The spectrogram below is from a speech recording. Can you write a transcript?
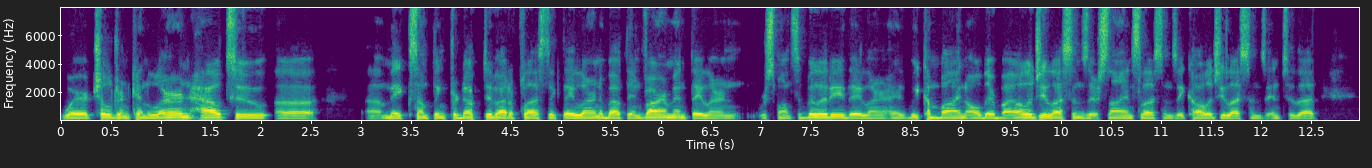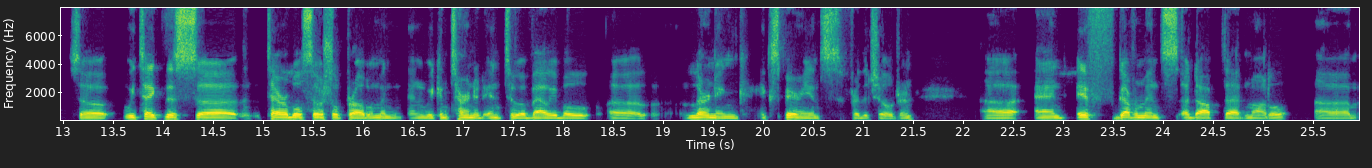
where children can learn how to uh, make something productive out of plastic. They learn about the environment, they learn responsibility, they learn, we combine all their biology lessons, their science lessons, ecology lessons into that. So we take this uh, terrible social problem and, and we can turn it into a valuable uh, learning experience for the children. Uh, and if governments adopt that model, um,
